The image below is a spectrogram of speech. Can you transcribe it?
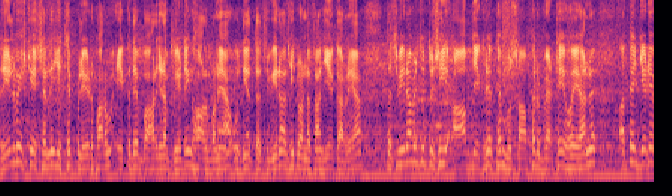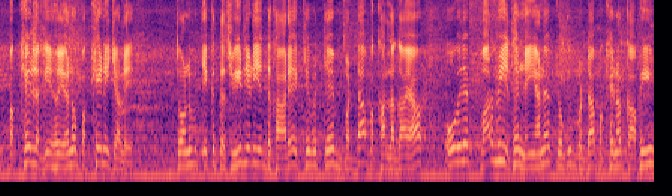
ਰੇਲਵੇ ਸਟੇਸ਼ਨ ਦੀ ਜਿੱਥੇ ਪਲੇਟਫਾਰਮ ਇੱਕ ਦੇ ਬਾਹਰ ਜਿਹੜਾ ਵੇਟਿੰਗ ਹਾਲ ਬਣਿਆ, ਉਹਦੀਆਂ ਤਸਵੀਰਾਂ ਅਸੀਂ ਤੁਹਾਡੇ ਨਾਲ ਸਾਂਝੀਆਂ ਕਰ ਰਹੇ ਹਾਂ। ਤਸਵੀਰਾਂ ਵਿੱਚ ਤੁਸੀਂ ਆਪ ਦੇਖ ਰਹੇ ਹੋ ਇੱਥੇ ਮੁਸਾਫਿਰ ਬੈਠੇ ਹੋਏ ਹਨ ਅਤੇ ਜਿਹੜੇ ਪੱਖੇ ਲੱਗੇ ਹੋਏ ਹਨ, ਉਹ ਪੱਖੇ ਨਹੀਂ ਚੱਲੇ। ਤੁਹਾਨੂੰ ਇੱਕ ਤਸਵੀਰ ਜਿਹੜੀ ਇਹ ਦਿਖਾ ਰਿਹਾ ਇੱਥੇ ਵਿੱਚ ਵੱਡਾ ਪੱਖਾ ਲੱਗਾ ਆ। ਉਹ ਇਹਦੇ ਪਰ ਵੀ ਇੱਥੇ ਨਹੀਂ ਹਨ, ਕਿਉਂਕਿ ਵੱਡਾ ਪੱਖੇ ਨਾਲ ਕਾਫੀ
